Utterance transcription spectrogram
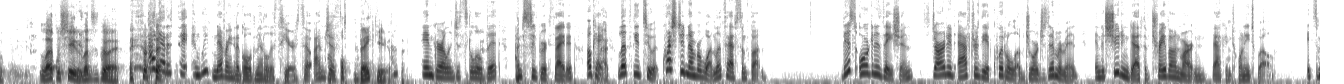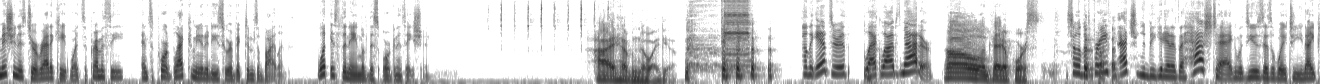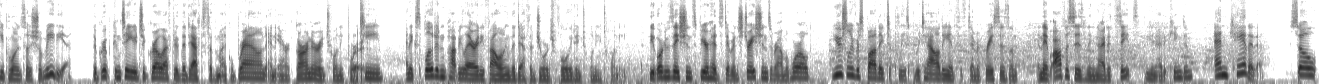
Let's shoot. Let's do it. I gotta say, and we've never had a gold medalist here, so I'm oh, just oh, thank you. And girl, in just a little bit. I'm super excited. Okay, let's get to it. Question number one. Let's have some fun. This organization started after the acquittal of George Zimmerman in the shooting death of Trayvon Martin back in 2012. Its mission is to eradicate white supremacy and support Black communities who are victims of violence. What is the name of this organization? I have no idea. so the answer is Black Lives Matter. Oh, okay, of course. So the phrase actually began as a hashtag and was used as a way to unite people on social media. The group continued to grow after the deaths of Michael Brown and Eric Garner in 2014 right. and exploded in popularity following the death of George Floyd in 2020. The organization spearheads demonstrations around the world, usually responding to police brutality and systemic racism, and they have offices in the United States, the United Kingdom, and Canada. So,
